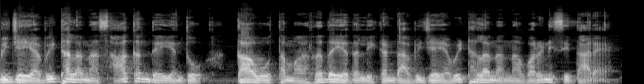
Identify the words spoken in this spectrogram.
ವಿಜಯ ವಿಠಲನ ಸಾಕಂದೆ ಎಂದು ತಾವು ತಮ್ಮ ಹೃದಯದಲ್ಲಿ ಕಂಡ ವಿಜಯ ವಿಠಲನನ್ನ ವರ್ಣಿಸಿದ್ದಾರೆ.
